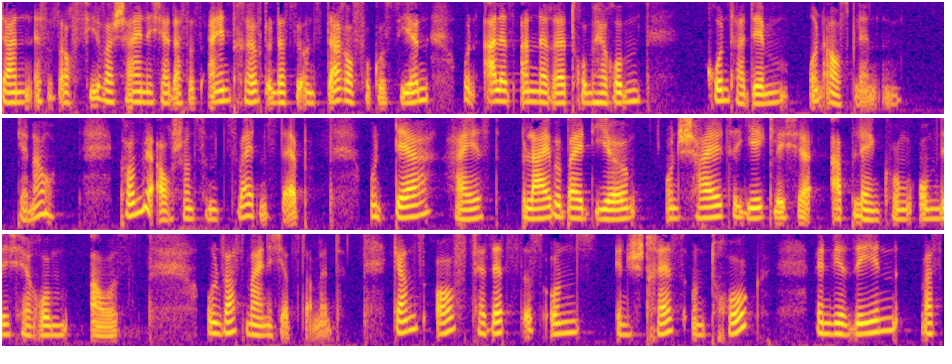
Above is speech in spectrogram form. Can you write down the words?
dann ist es auch viel wahrscheinlicher, dass es eintrifft und dass wir uns darauf fokussieren und alles andere drumherum runterdimmen und ausblenden. Genau kommen wir auch schon zum zweiten Step und der heißt, bleibe bei dir und schalte jegliche Ablenkung um dich herum aus. Und was meine ich jetzt damit? Ganz oft versetzt es uns in Stress und Druck, wenn wir sehen, was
